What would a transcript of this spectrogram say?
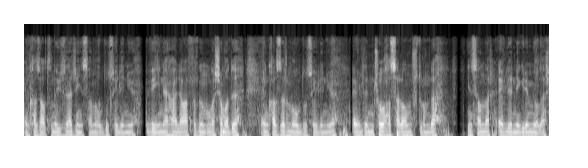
enkaz altında yüzlerce insan olduğu söyleniyor. Ve yine hala AFAD'ın ulaşamadığı enkazların olduğu söyleniyor. Evlerin çoğu hasar almış durumda. İnsanlar evlerine giremiyorlar.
